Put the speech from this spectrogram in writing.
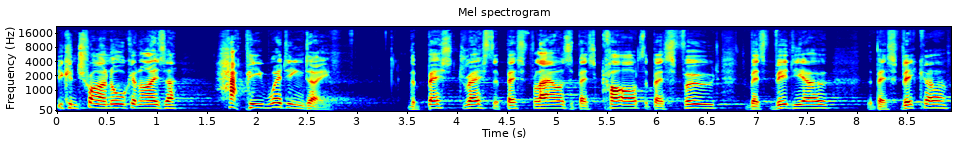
You can try and organize a happy wedding day. The best dress, the best flowers, the best cards, the best food, the best video, the best vicar.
